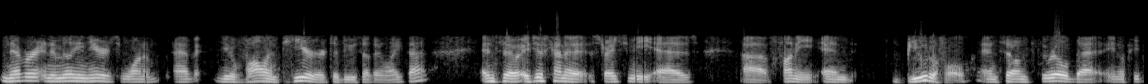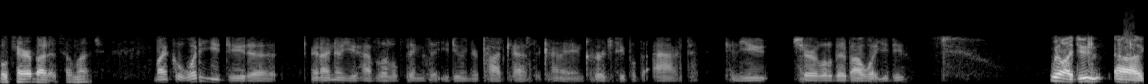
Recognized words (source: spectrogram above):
never in a million years want to have you know volunteer to do something like that." And so it just kind of strikes me as uh, funny and beautiful, and so I'm thrilled that you know people care about it so much. Michael, what do you do to? And I know you have little things that you do in your podcast that kind of encourage people to act. Can you share a little bit about what you do? Well, I do uh,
